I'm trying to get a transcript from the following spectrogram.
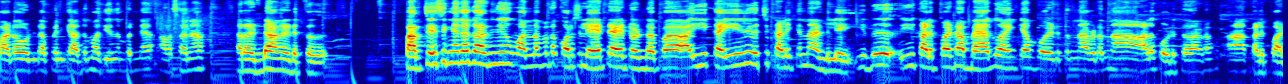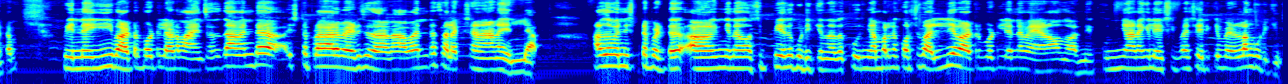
പടം ഉണ്ട്. അപ്പൊ എനിക്ക് അത് മതിയെന്ന് പറഞ്ഞ് അവസാനം റെഡാണ് എടുത്തത്. പർച്ചേസിംഗ് ഒക്കെ കഴിഞ്ഞ് വന്നപ്പോ കുറച്ച് ലേറ്റ് ആയിട്ടുണ്ട്. അപ്പൊ ഈ കയ്യിൽ വെച്ച് കളിക്കുന്ന കണ്ടില്ലേ ഇത് ഈ കളിപ്പാട്ടം ആ ബാഗ് വാങ്ങിക്കാൻ പോയെടുത്തുന്ന അവിടെ നിന്ന് ആ ആൾ കൊടുത്തതാണ് ആ കളിപ്പാട്ടം. പിന്നെ ഈ വാട്ടർ ബോട്ടിലാണ് വാങ്ങിച്ചത്. ഇത് അവന്റെ ഇഷ്ടപ്രകാരം മേടിച്ചതാണ്. അവന്റെ സെലക്ഷനാണ് എല്ലാം. അത് അവൻ ഇഷ്ടപ്പെട്ട് ഇങ്ങനെ സിപ്പ് ചെയ്ത് കുടിക്കുന്നത്. ഞാൻ പറഞ്ഞ കുറച്ച് വലിയ വാട്ടർ ബോട്ടിൽ തന്നെ വേണമെന്ന് പറഞ്ഞു. കുഞ്ഞാണെങ്കിൽ ശിവ ശരിക്കും വെള്ളം കുടിക്കും.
